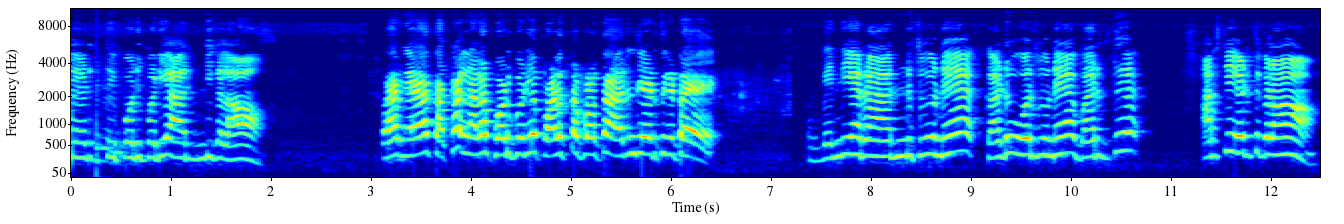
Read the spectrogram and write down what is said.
எடுத்து பொடி பொடியாக அரிஞ்சிக்கலாம். பாருங்க தக்காளி நல்லா பொடி பொடியா பழுத்த பழுத்த அரிஞ்சு எடுத்துக்கிட்டேன் வெந்தயம் ர- ரெண்டு ஸ்பூனு கடுகு ஒரு ஸ்பூனு வறுத்து அரிசி எடுத்துக்கலாம்.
